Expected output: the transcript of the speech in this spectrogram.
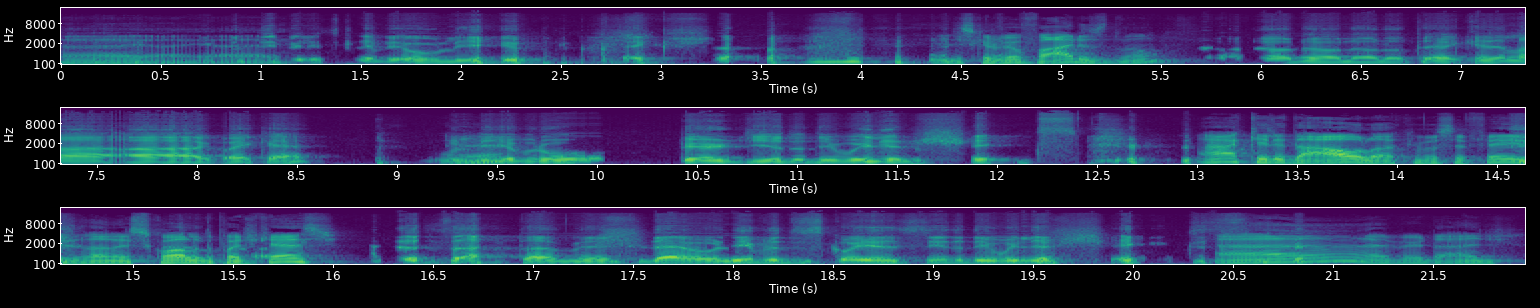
Ai, ai, ai. Ele escreveu um livro, como é que chama? Ele escreveu vários, não? Não, não, não, não. Tem aquele lá, ah, como é que é? O é? livro perdido de William Shakespeare. Ah, aquele da aula que você fez lá na escola do podcast? Exatamente, né? O livro desconhecido de William Shakespeare. Ah, é verdade.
